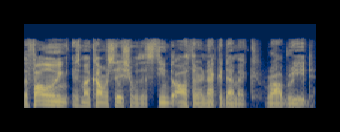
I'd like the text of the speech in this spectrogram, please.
The following is my conversation with esteemed author and academic, Rob Reed.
